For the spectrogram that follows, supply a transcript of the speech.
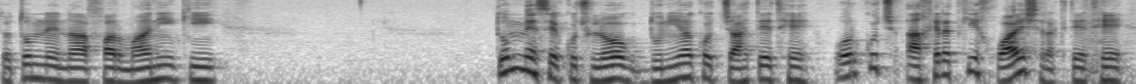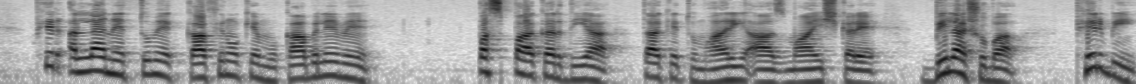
تو تم نے نافرمانی کی۔ تم میں سے کچھ لوگ دنیا کو چاہتے تھے اور کچھ آخرت کی خواہش رکھتے تھے۔ پھر اللہ نے تمہیں کافروں کے مقابلے میں پسپا کر دیا تاکہ تمہاری آزمائش کرے۔ بلا شبہ، پھر بھی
